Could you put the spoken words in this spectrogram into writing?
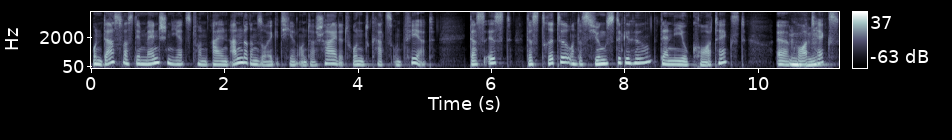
Und das, was den Menschen jetzt von allen anderen Säugetieren unterscheidet, Hund, Katz und Pferd, das ist das dritte und das jüngste Gehirn, der Neokortex. Äh, mhm. Cortex.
